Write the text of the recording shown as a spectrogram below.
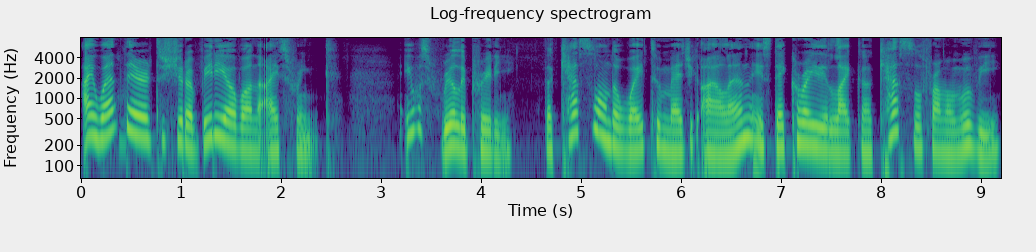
I went there to shoot a video of an ice rink. It was really pretty. The castle on the way to Magic Island is decorated like a castle from a movie.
